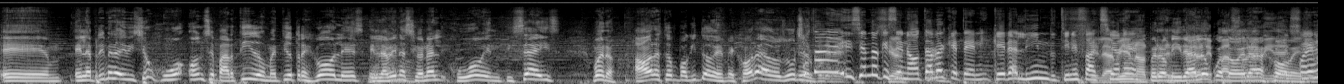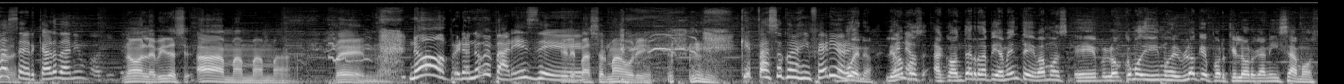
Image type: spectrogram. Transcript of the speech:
Eh, en la Primera División jugó 11 partidos, metió 3 goles, en la B Nacional jugó 26. Bueno, ahora está un poquito desmejorado Junior. Yo estaba porque- diciendo que Sí. se notaba que, ten- que era lindo, tiene facciones. Pero míralo cuando era joven. ¿Puedes encima. acercar, Dani, un poquito? No, la vida se. Ah, mamá, mamá. Bueno. No, pero no me parece. ¿Qué le pasó al Mauri? ¿Qué pasó con las inferiores? Bueno, le vamos a contar rápidamente vamos, eh, lo- cómo dividimos el bloque porque lo organizamos.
